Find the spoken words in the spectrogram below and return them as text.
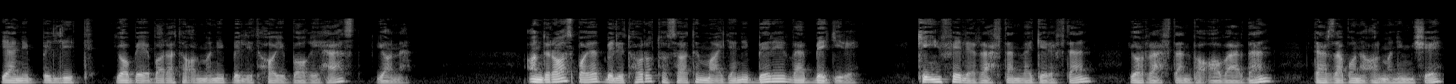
یعنی بلیت یا به عبارت آلمانی بلیت های باقی هست یا نه. آندراس باید بلیت ها رو تا ساعت معینی بره و بگیره که این فعل رفتن و گرفتن یا رفتن و آوردن در زبان آلمانی میشه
